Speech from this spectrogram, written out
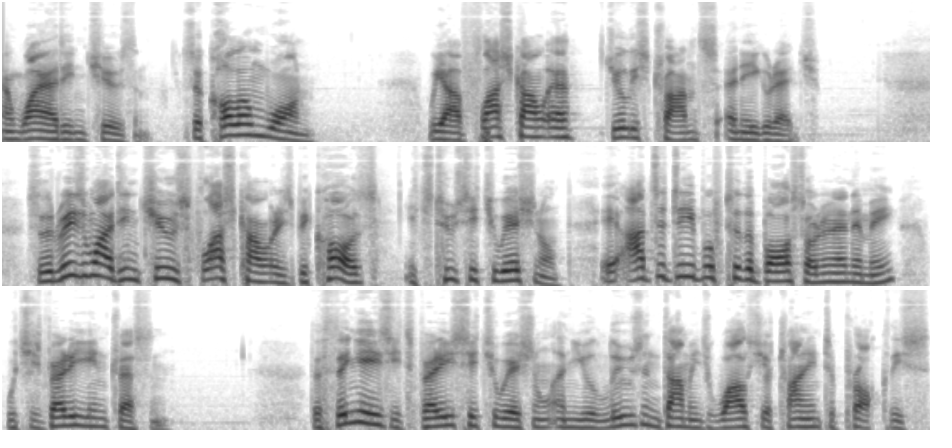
and why I didn't choose them. So column one, we have flash counter, Duelist Trance, and Eager Edge. So the reason why I didn't choose Flash Counter is because it's too situational. It adds a debuff to the boss or an enemy, which is very interesting. The thing is, it's very situational and you're losing damage whilst you're trying to proc this,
